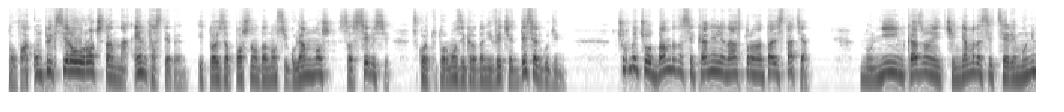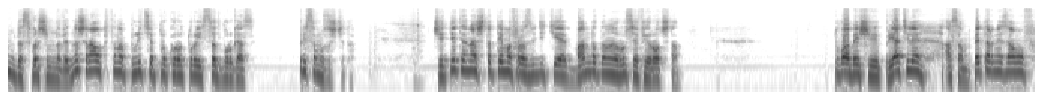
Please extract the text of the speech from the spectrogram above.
Това комплексира урочета на ента степен и той започнал да носи голям нож със себе си, с който тормози града ни вече 10 години. Чухме, че от бандата се канили на автора на тази статия. Но ние им казваме, че няма да се церемоним да свършим наведнъж работата на полиция, прокуратура и съд Бургас. При самозащита. Четете нашата тема в развитие Бандата на Русев и Рочета. Това беше, приятели. Аз съм Петър Незамов.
